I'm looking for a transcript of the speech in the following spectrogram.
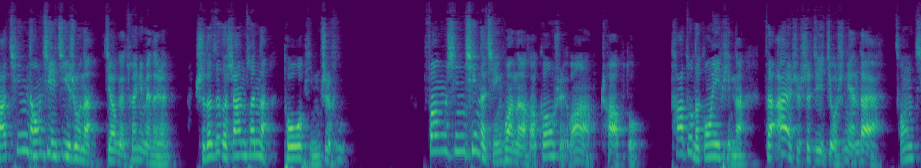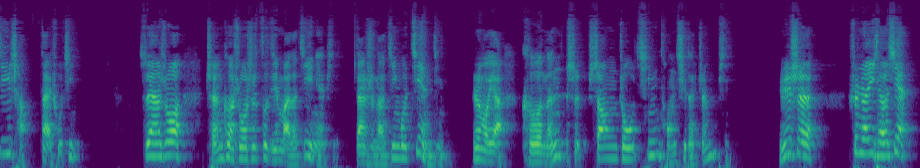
把青铜器技术呢交给村里面的人，使得这个山村呢脱贫致富。方兴庆的情况呢和高水旺差不多，他做的工艺品呢在二十世纪九十年代啊从机场带出境，虽然说乘客说是自己买的纪念品，但是呢经过鉴定，认为啊可能是商周青铜器的真品，于是顺着一条线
